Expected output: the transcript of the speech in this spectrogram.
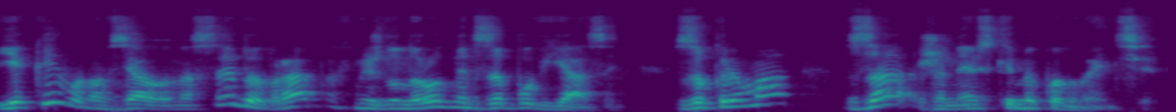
які вона взяла на себе в рамках міжнародних зобов'язань, зокрема за Женевськими конвенціями.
